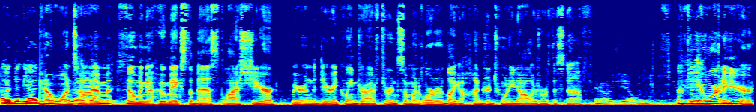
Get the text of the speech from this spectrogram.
Uh, ju- yeah. You know, one time filming a Who Makes the Best last year, we were in the Dairy Queen drive thru and someone ordered like $120 worth of stuff. And I was yelling. you weren't here.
